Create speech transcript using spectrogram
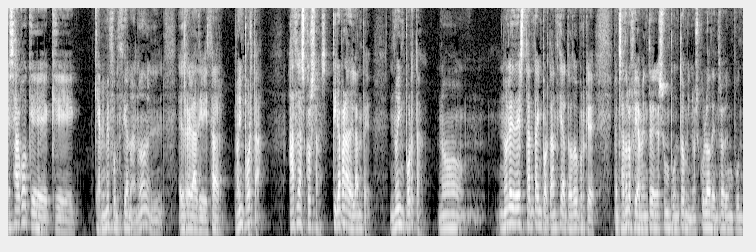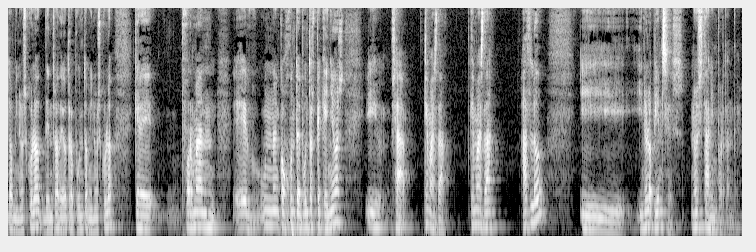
es algo que, que, a mí me funciona, ¿no? El, el relativizar. No importa. Haz las cosas. Tira para adelante. No importa. No, no le des tanta importancia a todo porque, pensándolo fríamente, es un punto minúsculo dentro de un punto minúsculo, dentro de otro punto minúsculo, que forman eh, un conjunto de puntos pequeños y, o sea, ¿qué más da? ¿Qué más da? Hazlo y no lo pienses. No es tan importante.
